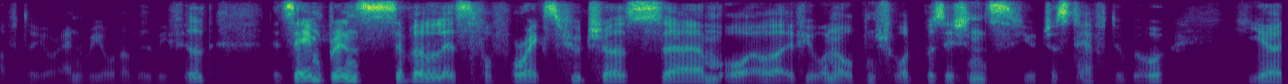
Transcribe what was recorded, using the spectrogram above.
after your entry order will be filled. The same principle is for Forex futures um, or, or, if you want to open short positions, you just have to go here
